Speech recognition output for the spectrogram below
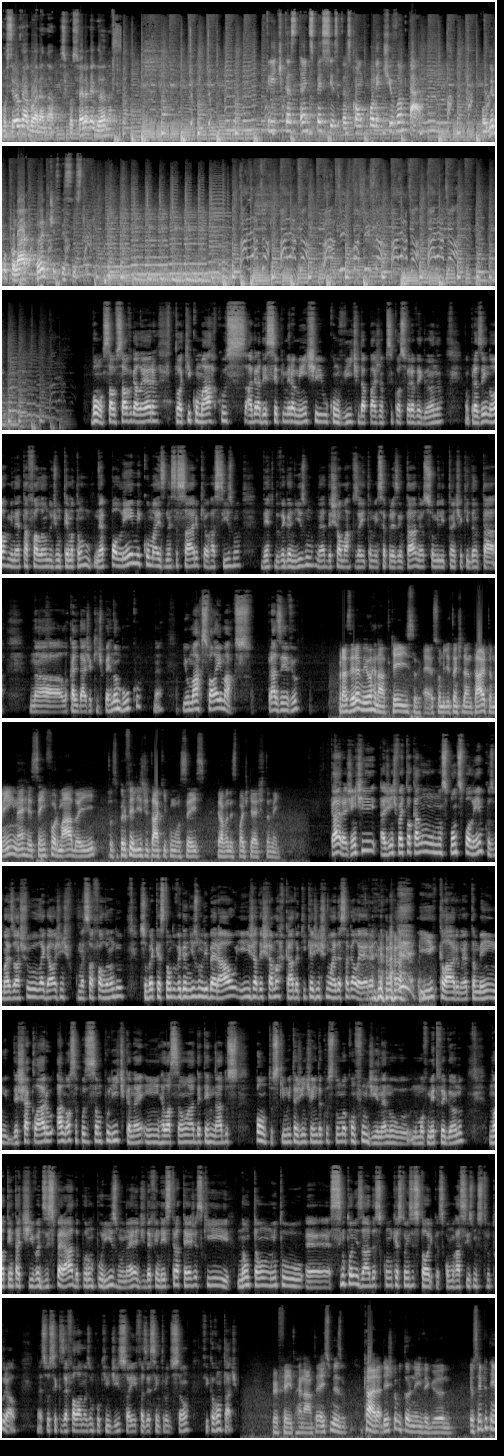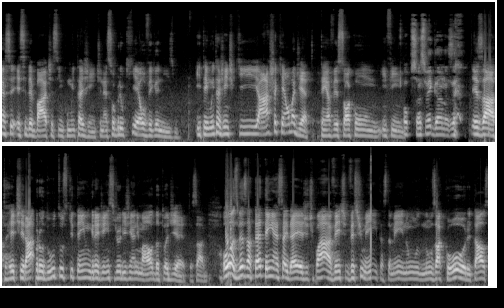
Você ouve agora na Psicosfera Vegana. Críticas antiespecistas com o coletivo Antar. Poder Popular Antiespecista. Bom, salve, salve galera. Tô aqui com o Marcos. Agradecer primeiramente o convite da página Psicosfera Vegana. É um prazer enorme, né, estar tá falando de um tema tão né, polêmico, mas necessário, que é o racismo dentro do veganismo, né? Deixar o Marcos aí também se apresentar, né? Eu sou militante aqui da Antar na localidade aqui de Pernambuco, né? E o Marcos, fala aí, Marcos. Prazer, viu? Prazer é meu, Renato. Que isso. É, eu sou militante da Antar também, né? Recém-formado aí. Tô super feliz de estar aqui com vocês gravando esse podcast também. Cara, a gente, a gente vai tocar num, nos pontos polêmicos, mas eu acho legal a gente começar falando sobre a questão do veganismo liberal e já deixar marcado aqui que a gente não é dessa galera. e, claro, né, também deixar claro a nossa posição política né, em relação a determinados pontos que muita gente ainda costuma confundir né, no, no movimento vegano numa tentativa desesperada por um purismo, né, de defender estratégias que não estão muito é, sintonizadas com questões históricas, como o racismo estrutural. Né. Se você quiser falar mais um pouquinho disso aí, fazer essa introdução, fica à vontade. Perfeito, Renato. É isso mesmo. Cara, desde que eu me tornei vegano, eu sempre tenho esse, esse debate assim com muita gente, né, sobre o que é o veganismo. E tem muita gente que acha que é uma dieta. Tem a ver só com, enfim. Opções veganas, né? Exato, retirar produtos que tenham ingredientes de origem animal da tua dieta, sabe? Ou às vezes até tem essa ideia de tipo, ah, vestimentas também, não, não usar couro e tal.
